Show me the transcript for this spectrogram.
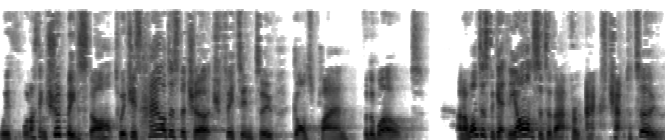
with what I think should be the start, which is how does the church fit into God's plan for the world? And I want us to get the answer to that from Acts chapter 2.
